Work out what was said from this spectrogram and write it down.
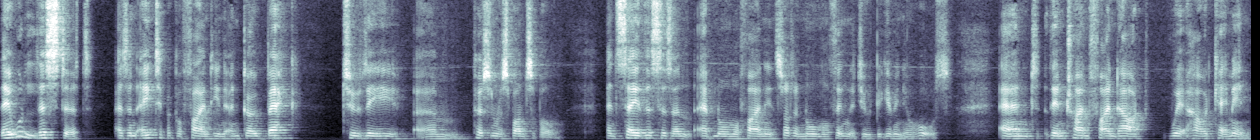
they will list it as an atypical finding and go back to the um, person responsible and say this is an abnormal finding. It's not a normal thing that you would be giving your horse, and then try and find out where how it came in.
